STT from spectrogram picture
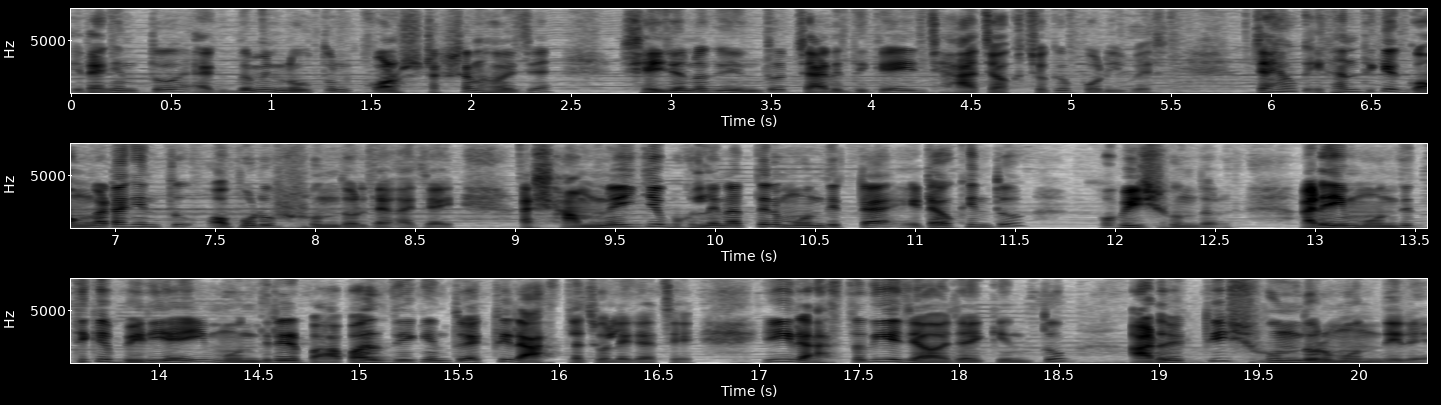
এটা কিন্তু একদমই নতুন কনস্ট্রাকশন হয়েছে, সেই জন্য কিন্তু চারিদিকেই ঝা চকচকে পরিবেশ। যাই হোক, এখান থেকে গঙ্গাটা কিন্তু অপরূপ সুন্দর দেখা যায়। আর সামনেই যে ভোলেনাথের মন্দিরটা, এটাও কিন্তু খুবই সুন্দর। আর এই মন্দির থেকে বেরিয়েই মন্দিরের বাঁ পাশ দিয়ে কিন্তু একটি রাস্তা চলে গেছে। এই রাস্তা দিয়ে যাওয়া যায় কিন্তু আরও একটি সুন্দর মন্দিরে।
